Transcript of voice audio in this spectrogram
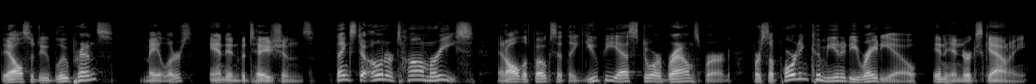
They also do blueprints, mailers, and invitations. Thanks to owner Tom Reese and all the folks at the UPS Store Brownsburg for supporting community radio in Hendricks County.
